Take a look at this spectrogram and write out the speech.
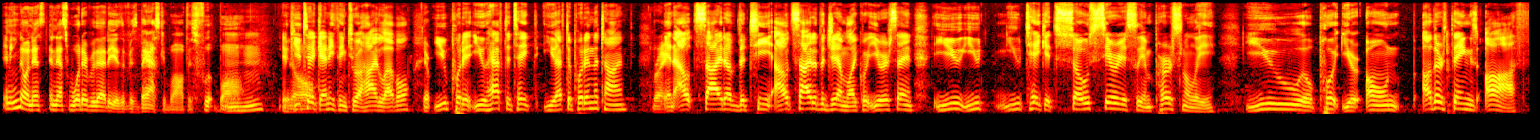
And you know, and that's and that's whatever that is. If it's basketball, if it's football. Mm-hmm. If you take anything to a high level, Yep. you put it. You have to take. You have to put in the time. Right. And outside of the team, outside of the gym, like what you were saying, you you you take it so seriously and personally. You will put your own other things off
